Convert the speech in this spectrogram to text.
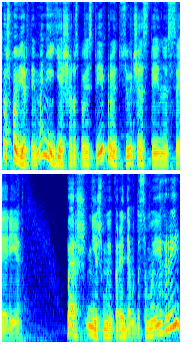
Тож повірте, мені є що розповісти про цю частину серії. Перш ніж ми перейдемо до самої гри,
